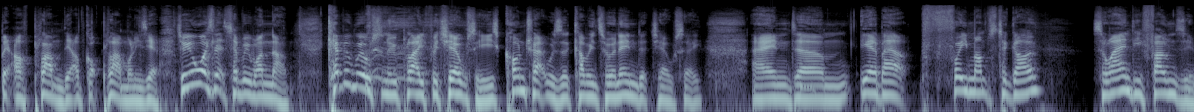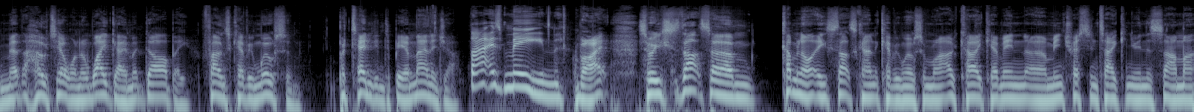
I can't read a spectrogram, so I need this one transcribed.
but I've plumbed it. I've got plum on his hair. So he always lets everyone know. Kevin Wilson, who played for Chelsea, his contract was uh, coming to an end at Chelsea, and um, he had about three months to go. So Andy phones him at the hotel on a away game at Derby. Phones Kevin Wilson, pretending to be a manager. That is mean. Right. So he starts um, coming on. He starts going to Kevin Wilson. Right. Okay, Kevin. I'm interested in taking you in the summer,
